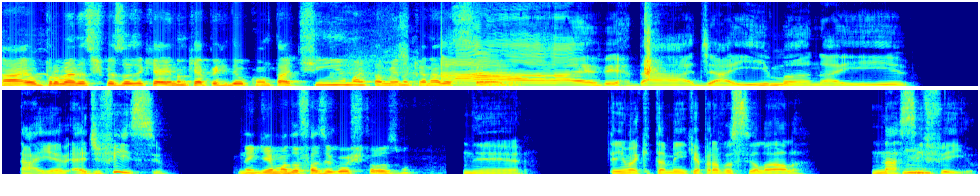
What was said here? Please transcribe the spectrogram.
Ah, o problema dessas pessoas é que aí não quer perder o contatinho, mas também não quer nada sério. ah, é verdade. Aí, mano, aí. Aí é, é difícil. Ninguém mandou fazer gostoso. mano. né? Tem um aqui também que é pra você, Lola. Nasci Hum. feio.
